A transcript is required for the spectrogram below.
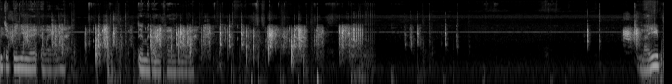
มันจะเป็นยังไงอะไรวะเดินมาทางฟังเลยวะไหลไป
